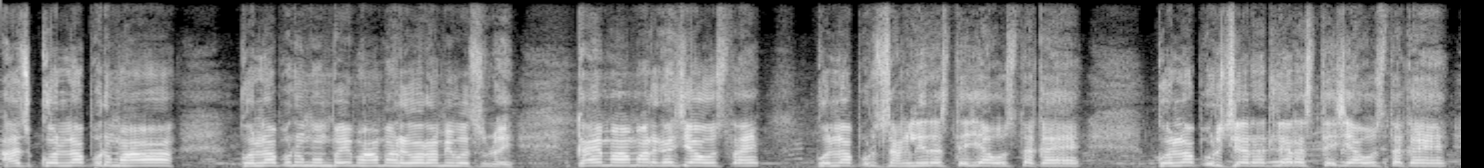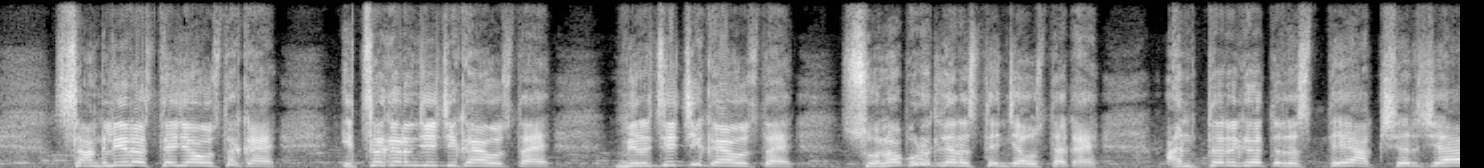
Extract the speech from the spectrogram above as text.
आज कोल्हापूर महा कोल्हापूर मुंबई महामार्गावर आम्ही बसलो आहे काय महामार्गाची अवस्था आहे? कोल्हापूर सांगली रस्त्याची अवस्था काय आहे? कोल्हापूर शहरातल्या रस्त्याची अवस्था काय आहे? सांगली रस्त्याची अवस्था काय इचलकरंजीची काय अवस्था आहे? मिरजेची काय अवस्था आहे? सोलापुरातल्या रस्त्यांची अवस्था काय अंतर्गत रस्ते अक्षरशः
